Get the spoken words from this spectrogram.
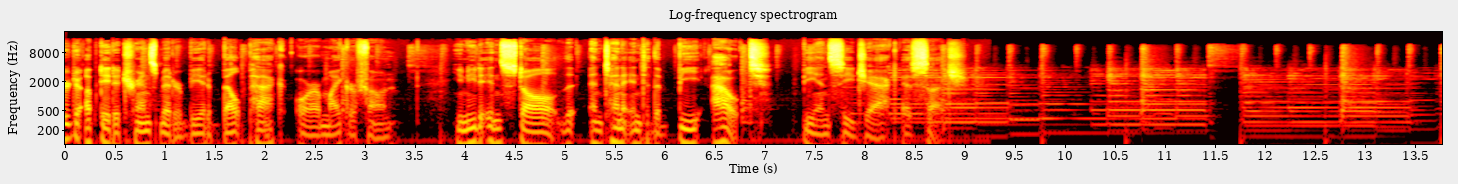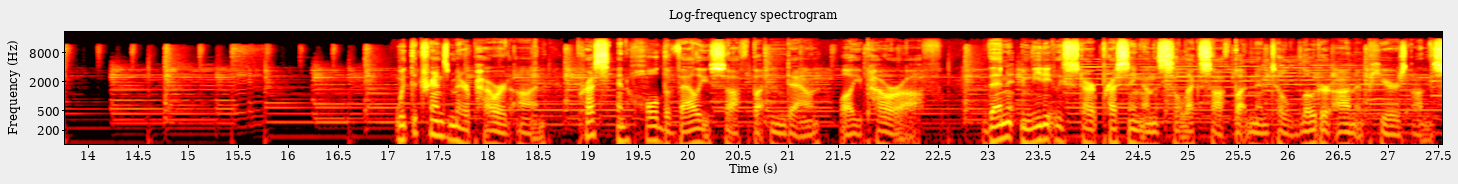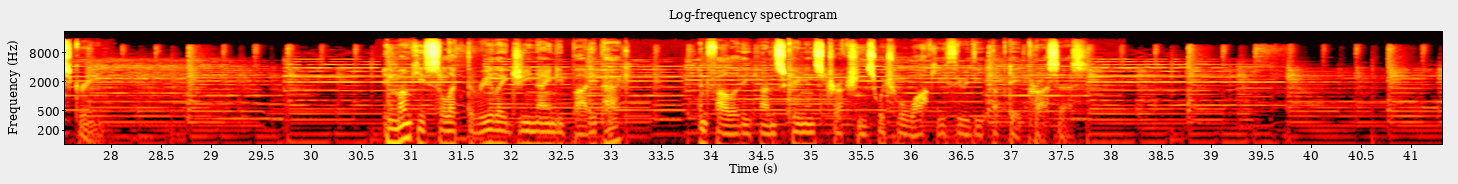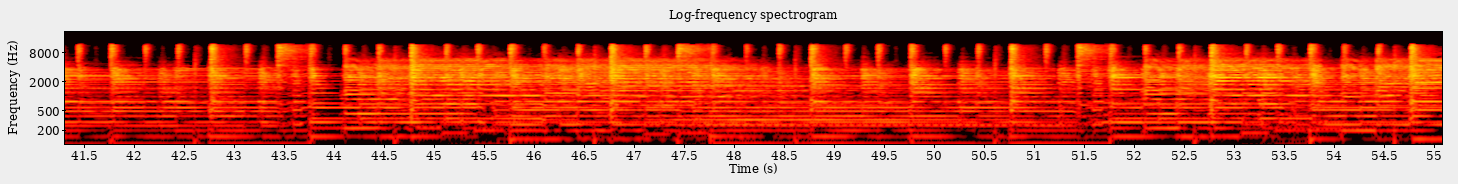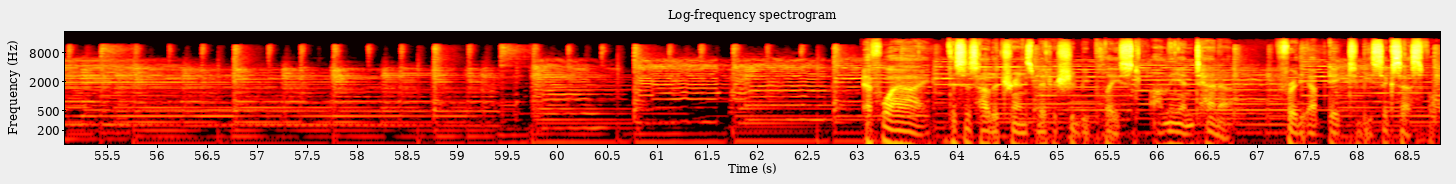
order to update a transmitter, be it a belt pack or a microphone, you need to install the antenna into the B out BNC jack as such. With the transmitter powered on, press and hold the value soft button down while you power off. Then immediately start pressing on the Select Soft button until Loader On appears on the screen. In Monkey, select the Relay G90 body pack and follow the on-screen instructions which will walk you through the update process. FYI, this is how the transmitter should be placed on the antenna for the update to be successful.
